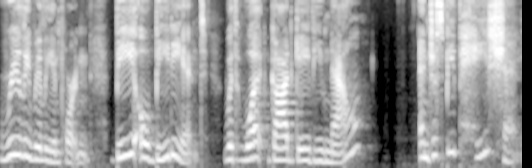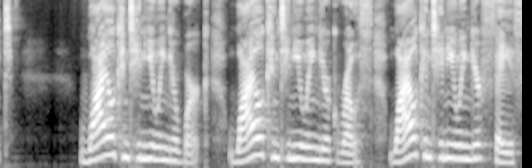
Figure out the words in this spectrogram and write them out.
Really, really important. Be obedient with what God gave you now and just be patient while continuing your work, while continuing your growth, while continuing your faith,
